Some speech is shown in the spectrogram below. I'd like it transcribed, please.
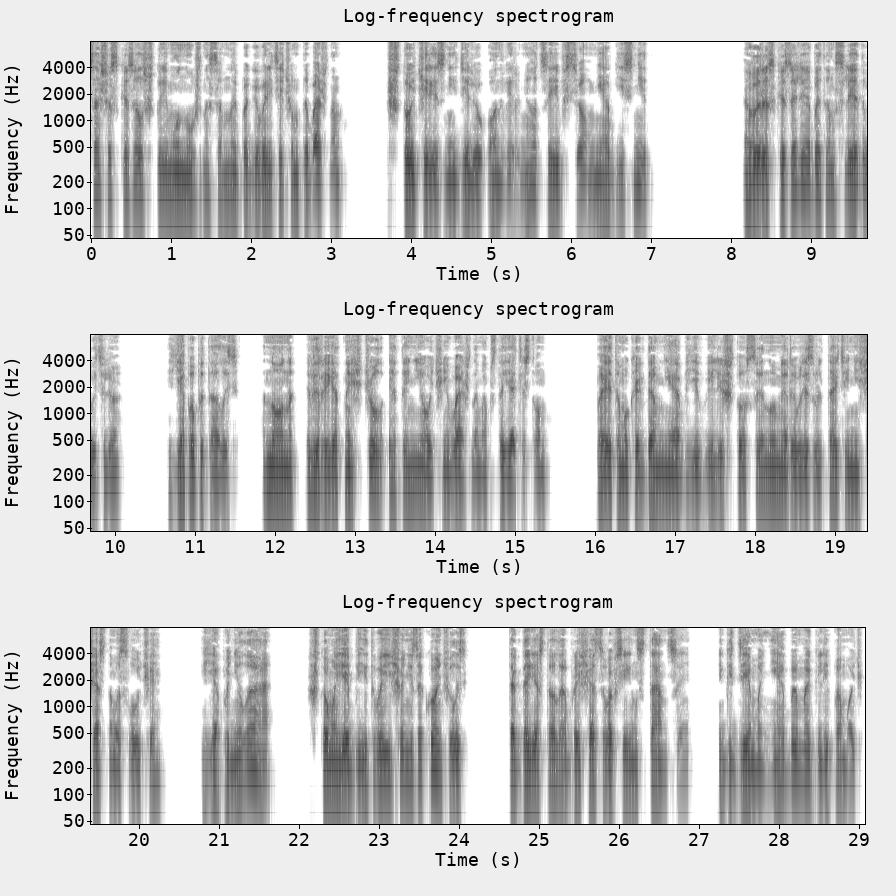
Саша сказал, что ему нужно со мной поговорить о чем-то важном, что через неделю он вернется и все мне объяснит. Вы рассказали об этом следователю? Я попыталась, но он, вероятно, счел это не очень важным обстоятельством. Поэтому, когда мне объявили, что сын умер в результате несчастного случая, я поняла, что моя битва еще не закончилась. Тогда я стала обращаться во все инстанции, где мне бы могли помочь.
